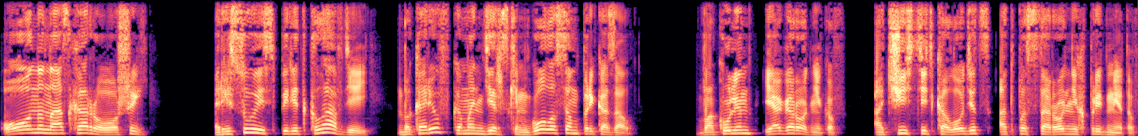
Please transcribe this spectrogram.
«Он у нас хороший!» Рисуясь перед Клавдией, Бокарев командирским голосом приказал «Вакулин и Огородников, очистить колодец от посторонних предметов.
